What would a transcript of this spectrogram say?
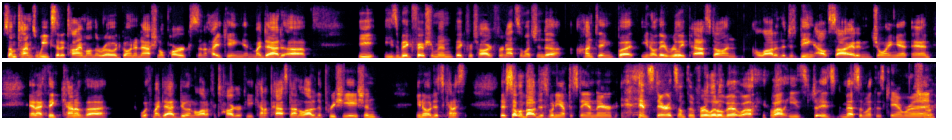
sometimes weeks at a time on the road going to national parks and hiking. And my dad, uh, he, he's a big fisherman, big photographer, not so much into hunting, but you know, they really passed on a lot of the just being outside and enjoying it. And, and I think kind of, uh, with my dad doing a lot of photography, kind of passed on a lot of the appreciation. You know, just kind of there's something about just when you have to stand there and stare at something for a little bit while while he's is messing with his camera sure. and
